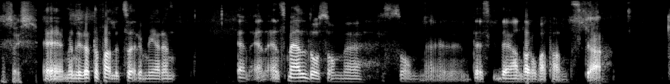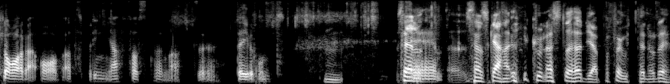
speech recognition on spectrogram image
Precis. Eh, men i detta fallet så är det mer en, en, en, en smäll då som, eh, som eh, det, det handlar om att han ska klara av att springa fastän att det gör ont. Mm. Sen, eh, sen ska han ju kunna stödja på foten och det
